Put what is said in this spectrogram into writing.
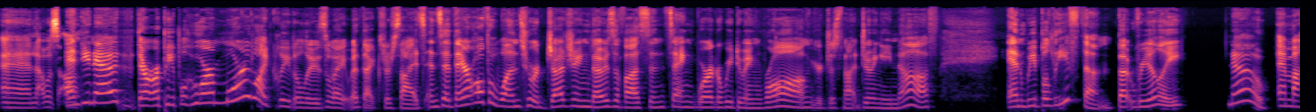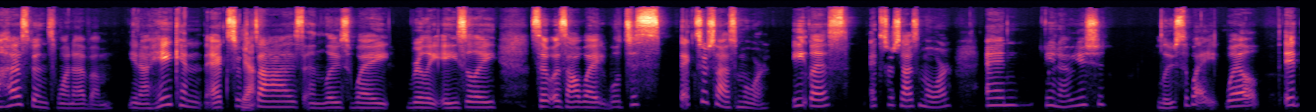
And I was all And you know, there are people who are more likely to lose weight with exercise. And so they're all the ones who are judging those of us and saying, What are we doing wrong? You're just not doing enough. And we believe them. But really, no. And my husband's one of them. You know, he can exercise and lose weight really easily. So it was always, well, just exercise more, eat less, exercise more, and, you know, you should lose the weight. Well, it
